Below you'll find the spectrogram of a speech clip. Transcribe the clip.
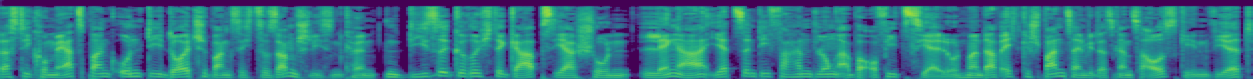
Dass die Commerzbank und die Deutsche Bank sich zusammenschließen könnten. Diese Gerüchte gab es ja schon länger. Jetzt sind die Verhandlungen aber offiziell und man darf echt gespannt sein, wie das Ganze ausgehen wird.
